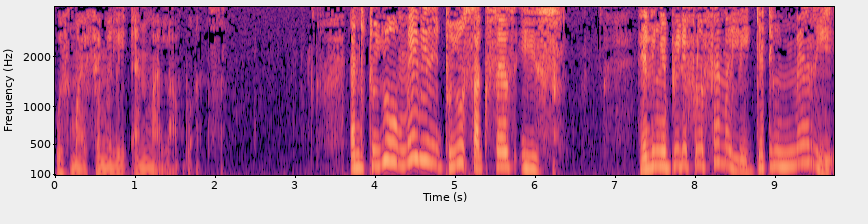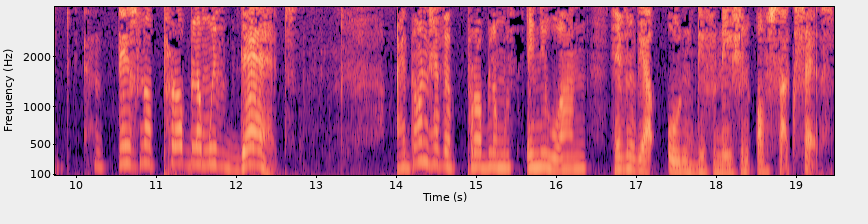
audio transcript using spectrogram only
with my family and my loved ones. And to you, maybe to you, success is having a beautiful family, getting married. And there's no problem with that. I don't have a problem with anyone having their own definition of success.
